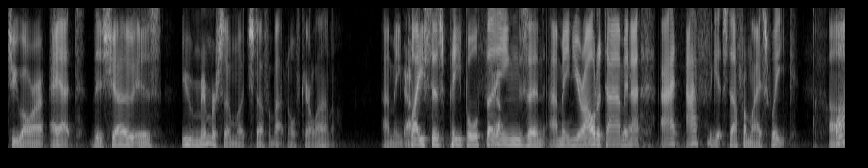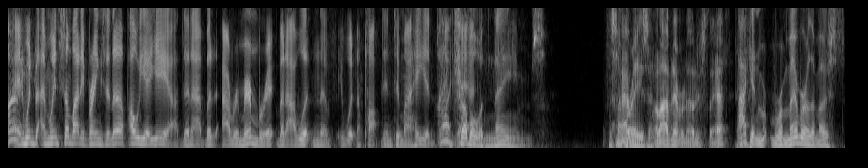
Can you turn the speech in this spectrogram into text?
you are at this show is you remember so much stuff about North Carolina. I mean, Yeah. places, people, things, and I mean, you're all the time. And I, I, I forget stuff from last week. Uh, and when and when somebody brings it up, oh yeah, yeah, then I but I remember it, but I wouldn't have it wouldn't have popped into my head. I have like trouble with names for some I've- reason. Well, I've never noticed that. I can remember the most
